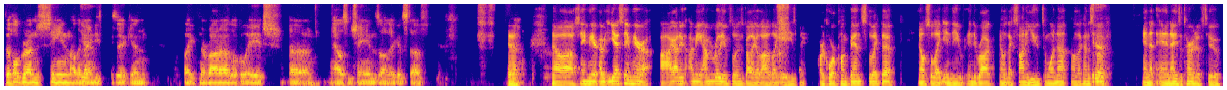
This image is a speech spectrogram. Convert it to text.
the whole grunge scene, all the Yeah. 90s music and like Nirvana, Local H, uh Alice in Chains, all that good stuff. Yeah. No, uh, same here. I mean, yeah, same here. Uh, I got to, I mean, I'm really influenced by like a lot of like 80s like hardcore punk bands stuff like that. And also like indie indie rock, you know, like Sonic Youth and whatnot, all that kind of Yeah. stuff. And and 90s alternative too.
